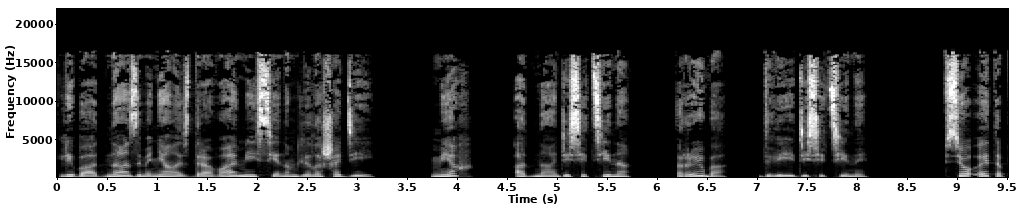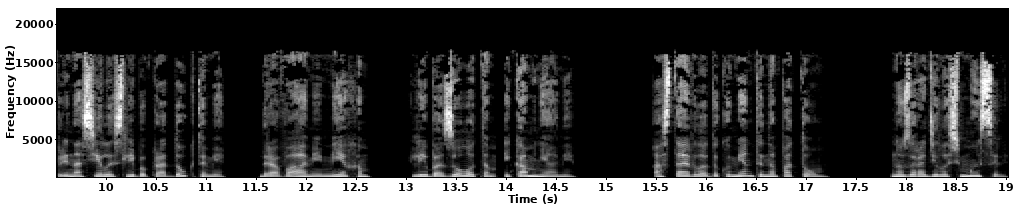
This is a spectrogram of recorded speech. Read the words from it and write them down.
либо одна заменялась дровами и сеном для лошадей. Мех — одна десятина, рыба — две десятины. Все это приносилось либо продуктами, дровами, мехом, либо золотом и камнями. Оставила документы на потом. Но зародилась мысль,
